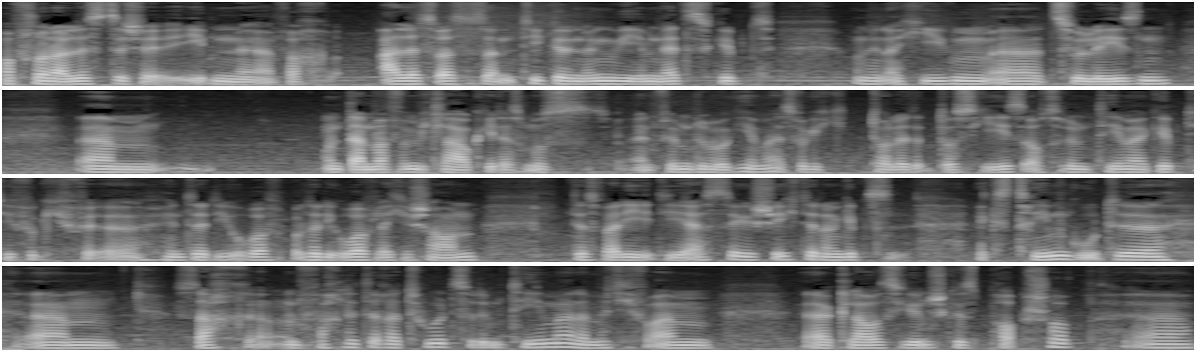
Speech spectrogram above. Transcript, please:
auf journalistischer Ebene einfach alles, was es an Artikeln irgendwie im Netz gibt und in Archiven äh, zu lesen. Ähm, und dann war für mich klar, okay, das muss ein Film drüber geben, weil es wirklich tolle Dossiers auch zu dem Thema gibt, die wirklich äh, hinter die Oberf unter die Oberfläche schauen. Das war die, die erste Geschichte. Dann gibt es extrem gute ähm, Sach- und Fachliteratur zu dem Thema. Da möchte ich vor allem äh, Klaus Jünschkes Popshop äh,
